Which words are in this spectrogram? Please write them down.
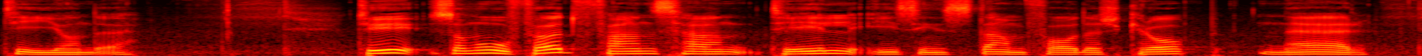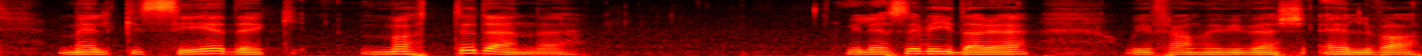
tionde. Ty som ofödd fanns han till i sin stamfaders kropp när Melkisedek mötte denne. Vi läser vidare och vi är framme vid vers 11.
